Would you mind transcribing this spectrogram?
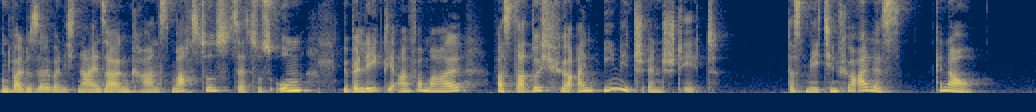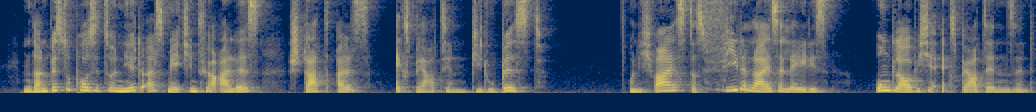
Und weil du selber nicht Nein sagen kannst, machst du es, setzt du es um. Überleg dir einfach mal, was dadurch für ein Image entsteht. Das Mädchen für alles. Genau. Und dann bist du positioniert als Mädchen für alles, statt als Expertin, die du bist. Und ich weiß, dass viele leise Ladies unglaubliche Expertinnen sind.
